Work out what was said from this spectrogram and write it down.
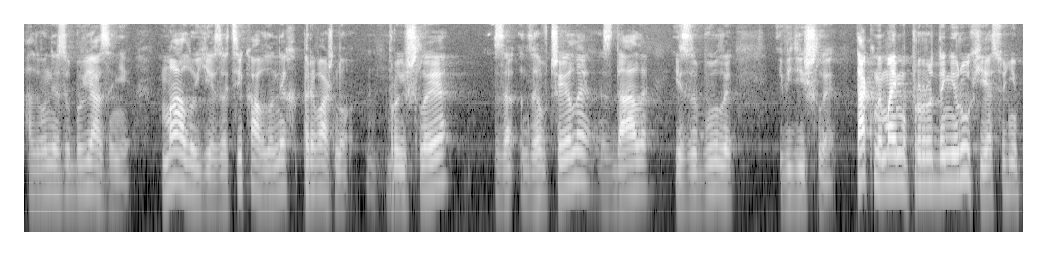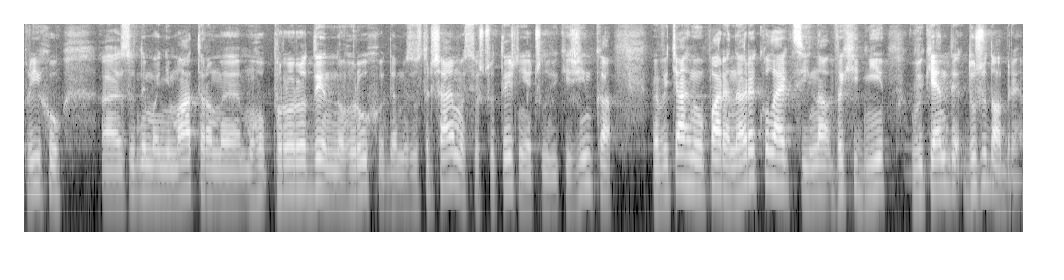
Але вони зобов'язані. Мало є зацікавлених, переважно пройшли, завчили, здали і забули, і відійшли. Так, ми маємо прородинні рухи. Я сьогодні приїхав е, з одним аніматорами мого прородинного руху, де ми зустрічаємося щотижня, є чоловік і жінка. Ми витягуємо пари на реколекції, на вихідні, вікенди. Дуже добре.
